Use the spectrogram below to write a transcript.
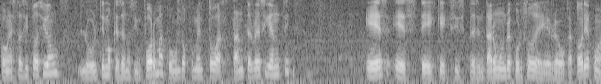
con esta situación. Lo último que se nos informa con un documento bastante reciente es este, que presentaron un recurso de revocatoria con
